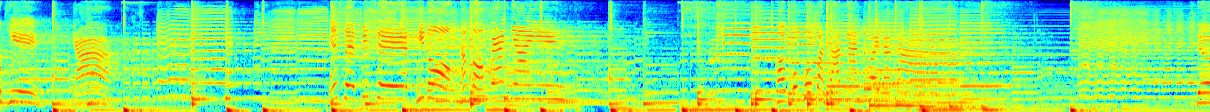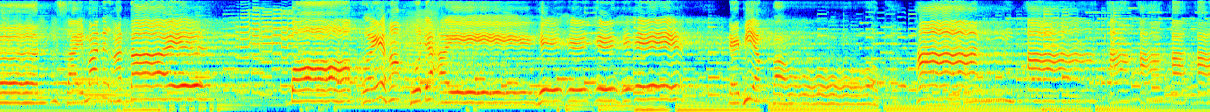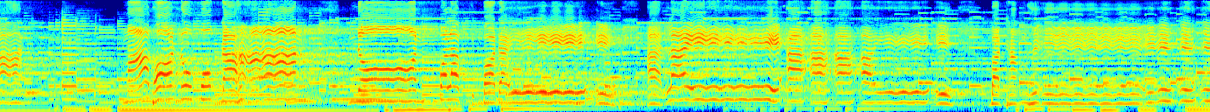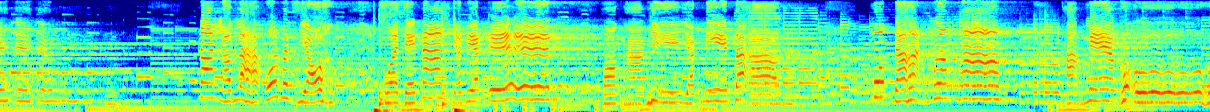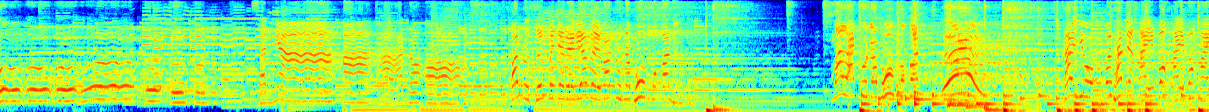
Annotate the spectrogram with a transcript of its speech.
อเค จ้า พิเศษพิเศษพี่น้องทั้งน้องแม่งใหญ่ ขอบคุณผู้ประสานงานด้วยนะคะ เดินใส่มาหนึ่งอันตายบอกเคยหักผู้ใดได้เพียงเบา บ่ได้อะไรบัดทังเห็นนอนหลับละโอ้ยมันเสียว หัวใจนางอยากเรียกเอ็นห้องหาพี่อยากมีตาอามมุกดาหารเมืองงามทางแม่โคสัญญา เนาะวันรู้สึกไป็จะได้เรียกเลยวัดอุณหภูมิมังกันมาละดอุณหภูมิมังกันเออใครอยู่มาท่านไอ้ใครบ่ใครบ่ใคร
